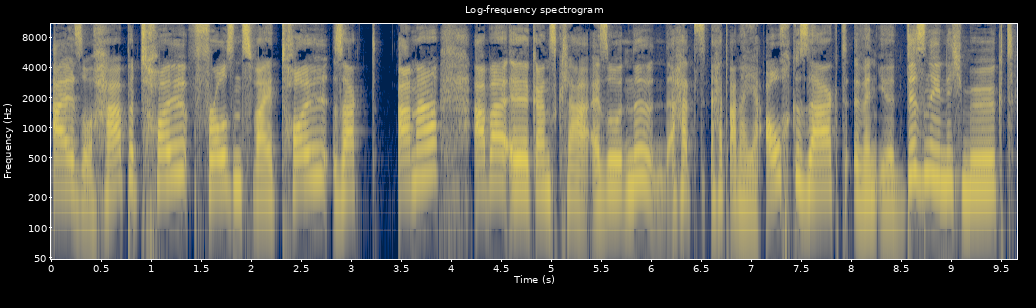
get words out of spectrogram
Also, Harpe toll, Frozen 2 toll, sagt Anna, aber äh, ganz klar, also ne, hat, hat Anna ja auch gesagt, wenn ihr Disney nicht mögt,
